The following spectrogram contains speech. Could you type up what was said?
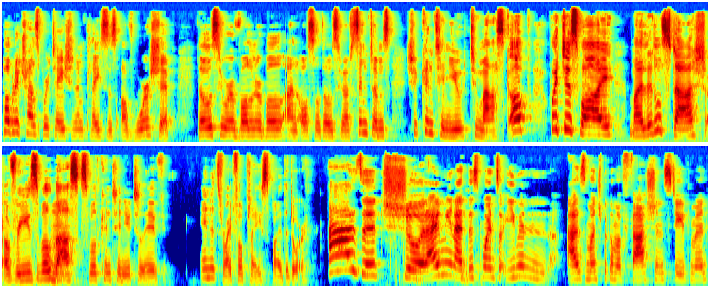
public transportation, and places of worship. Those who are vulnerable and also those who have symptoms should continue to mask up, which is why my little stash of reusable Hmm. masks will continue to live in its rightful place by the door. As it should. I mean, at this point, so even as much become a fashion statement.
